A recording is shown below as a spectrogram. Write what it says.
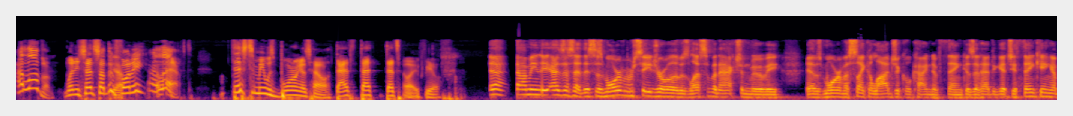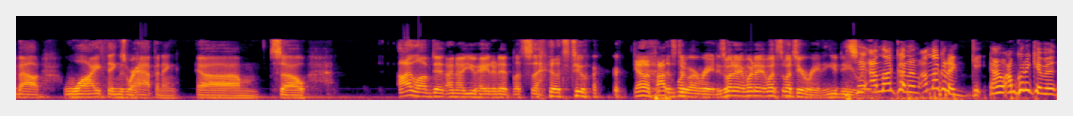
I love him. When he said something Yeah. funny, I laughed. This to me was boring as hell. That's that. That's how I feel. Yeah, I mean, as I said, this is more of a procedural. It was less of an action movie. It was more of a psychological kind of thing because it had to get you thinking about why things were happening. Um, so I loved it. I know you hated it. Let's let's do our, Go pop. let's do our ratings. What what what's what's your rating? You do your See, rating. I'm not gonna. I'm not gonna. gi- I'm gonna give it.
